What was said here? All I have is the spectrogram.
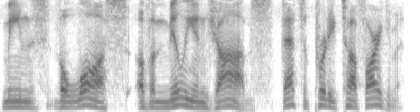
means the loss of a million jobs. That's a pretty tough argument.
